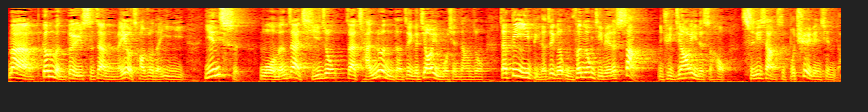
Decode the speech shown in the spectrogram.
那根本对于实战没有操作的意义。因此，我们在其中，在缠论的这个交易模型当中，在第一笔的这个五分钟级别的上，你去交易的时候，实际上是不确定性的，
